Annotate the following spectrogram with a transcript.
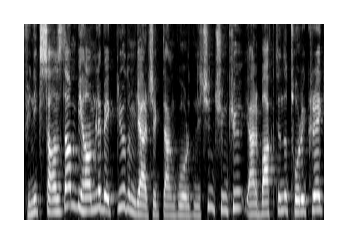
Phoenix Suns'dan bir hamle bekliyordum gerçekten Gordon için. Çünkü yani baktığında Torrey Craig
